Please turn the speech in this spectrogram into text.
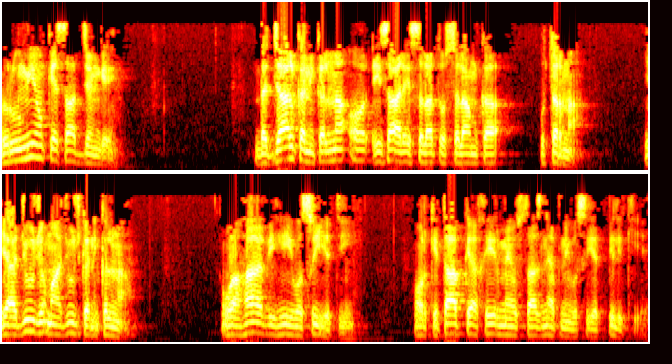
رومیوں کے ساتھ جنگیں۔ دجال کا نکلنا اور عیسیٰ علیہ السلاۃ والسلام کا اترنا۔ یاجوج و ماجوج کا نکلنا۔ وہ بھی وسیعتی اور کتاب کے اخیر میں استاذ نے اپنی وسیعت بھی لکھی ہے۔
